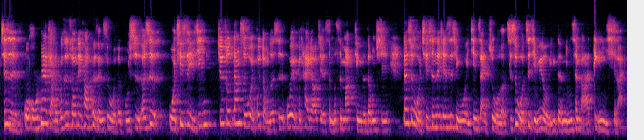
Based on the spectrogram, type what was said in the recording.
其实我我现在讲的不是说那套课程是我的，不是，而是我其实已经就是说当时我也不懂得是，我也不太了解什么是 marketing 的东西。但是我其实那些事情我已经在做了，只是我自己没有一个名称把它定义起来。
